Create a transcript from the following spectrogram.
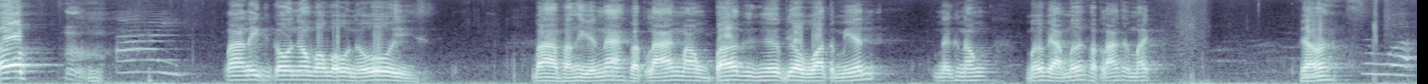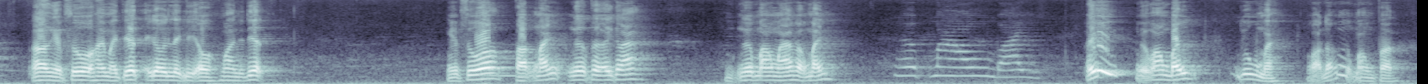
អឺបាទនេះគឺកូនខ្ញុំបងប្អូនអើយបាទព្រឹករៀនណាព្រឹកឡើងម៉ោង7គឺងើបយកវត្តមាន នៅក្នុងមើលប្រាប់មើលព្រឹកឡើងធ្វើម៉េច ប្រាប់សួរអើ nghiệp សួរហើយមកទៀតយកលេខលីអូមកទៀត nghiệp សួរព្រឹកមិញងើបធ្វើអីខ្លះងើបម៉ោងប៉ុន្មានព្រឹកមិញងើបម៉ោង8អីងើបម៉ោង8យូរម៉េះគាត់ដឹងងើបម៉ោង7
